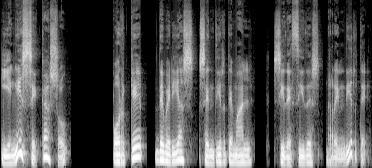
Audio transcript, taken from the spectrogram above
y en ese caso, ¿por qué deberías sentirte mal si decides rendirte?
